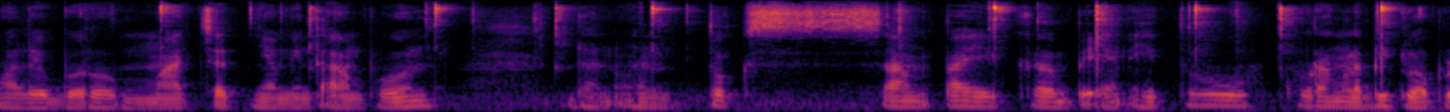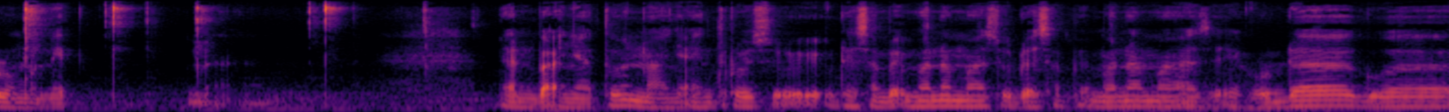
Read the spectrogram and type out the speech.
Malioboro macetnya minta ampun. Dan untuk sampai ke BNI itu kurang lebih 20 menit. Nah, dan mbaknya tuh nanyain terus udah sampai mana mas? Udah sampai mana mas? Ya udah gue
